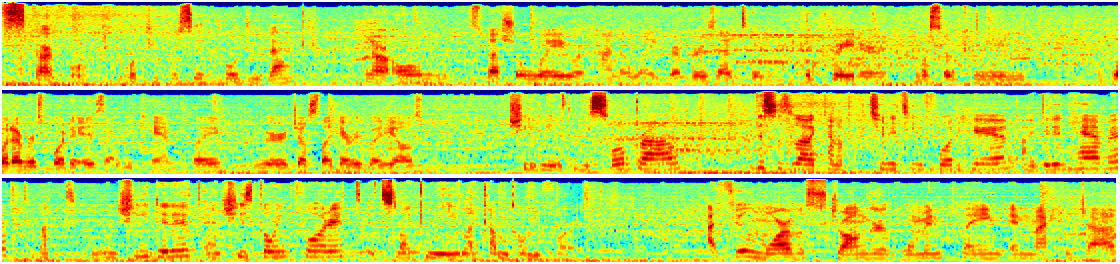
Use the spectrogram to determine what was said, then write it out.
scarf or what people say hold you back. In our own special way, we're kind of like representing the greater Muslim community. Whatever sport it is that we can play, we're just like everybody else. She made me so proud. This is like an opportunity for her. I didn't have it, but when she did it and she's going for it, it's like me, like I'm going for it. I feel more of a stronger woman playing in my hijab,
